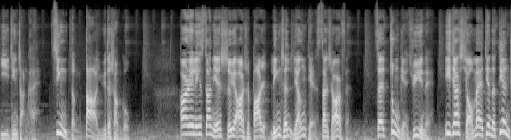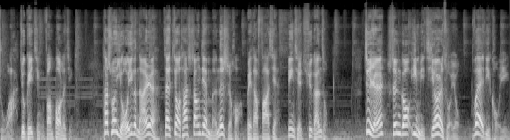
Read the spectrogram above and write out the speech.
已经展开，静等大鱼的上钩。二零零三年十月二十八日凌晨两点三十二分，在重点区域内。一家小卖店的店主啊，就给警方报了警。他说有一个男人在叫他商店门的时候被他发现，并且驱赶走。这人身高一米七二左右，外地口音，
